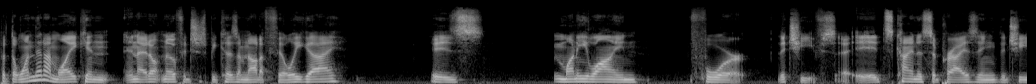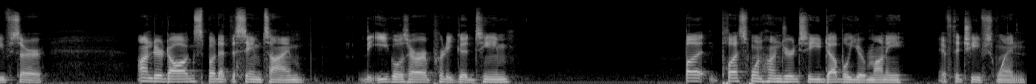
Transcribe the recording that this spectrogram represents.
But the one that I'm liking, and I don't know if it's just because I'm not a Philly guy, is money line for the Chiefs. It's kind of surprising the Chiefs are underdogs, but at the same time, the Eagles are a pretty good team. But plus 100, so you double your money if the Chiefs win.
